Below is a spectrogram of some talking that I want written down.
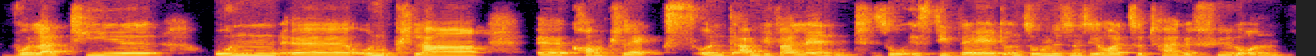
volatil, un, äh, unklar, äh, komplex und ambivalent. So ist die Welt und so müssen sie heutzutage führen.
